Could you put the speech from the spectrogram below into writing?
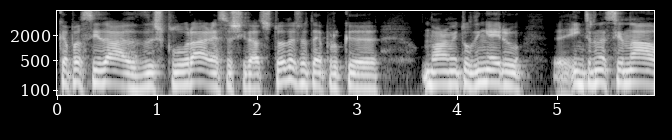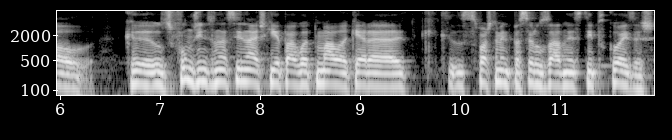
capacidade de explorar essas cidades todas, até porque normalmente o dinheiro eh, internacional que os fundos internacionais que ia para a Guatemala, que era que, que, supostamente para ser usado nesse tipo de coisas,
